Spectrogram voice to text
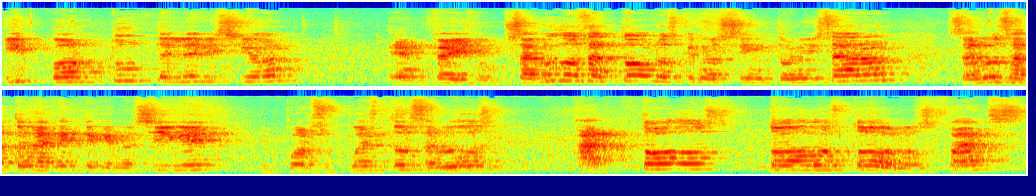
y por tu televisión en Facebook. Saludos a todos los que nos sintonizaron, saludos a toda la gente que nos sigue y por supuesto saludos a todos, todos, todos los fans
